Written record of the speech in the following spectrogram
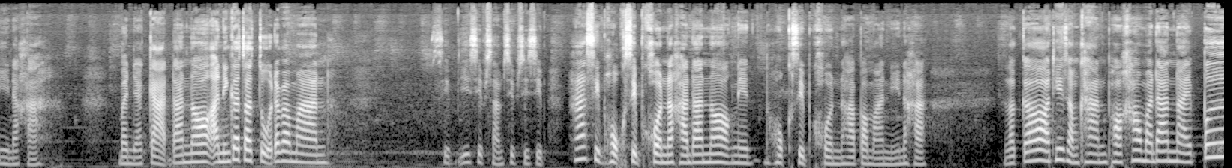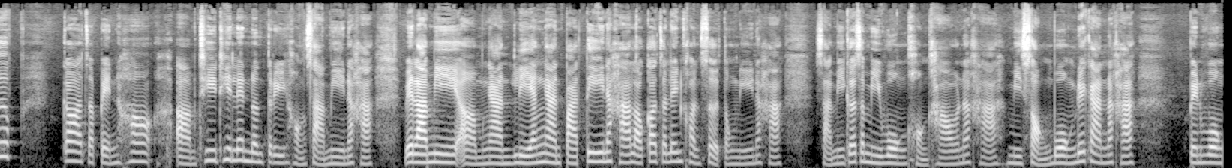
นี่นะคะ บรรยากาศด้านนอก อันนี้ก็จะจุได้ประมาณ 10 20 30 40 50 60 คนนะคะ ด้านนอกเนี่ย60 คนนะคะ ประมาณนี้นะคะ แล้วก็ที่สำคัญพอเข้ามาด้านในปุ๊บ ก็จะเป็นห้องอที่ที่เล่นดนตรีของสามีนะคะ เวลามีงานเลี้ยงงานปาร์ตี้นะคะ เราก็จะเล่นคอนเสิร์ตตรงนี้นะคะ สามีก็จะมีวงของเขานะคะ มี 2 วงด้วยกันนะคะ เป็นวง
